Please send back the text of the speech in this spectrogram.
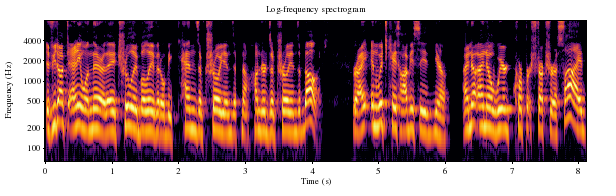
if you talk to anyone there, they truly believe it'll be tens of trillions, if not hundreds of trillions of dollars right? In which case, obviously, you know, I know, I know weird corporate structure aside,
